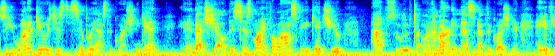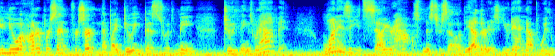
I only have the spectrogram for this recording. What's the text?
So you want to do is just simply ask the question again. In a nutshell, this is my philosophy to get you absolute, and I'm already messing up the question here. Hey, if you knew 100% for certain that by doing business with me, two things would happen. One is that you'd sell your house, Mr. Seller. The other is you'd end up with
